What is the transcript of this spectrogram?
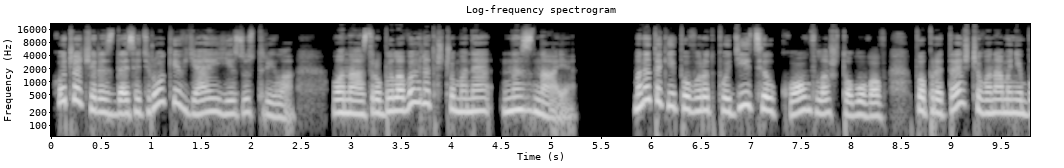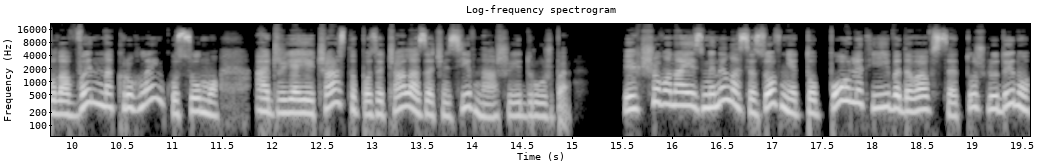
Хоча через 10 років я її зустріла. Вона зробила вигляд, що мене не знає. Мене такий поворот подій цілком влаштовував, попри те, що вона мені була винна кругленьку суму, адже я їй часто позичала за часів нашої дружби. Якщо вона і змінилася зовні, то погляд її видавав все ту ж людину,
